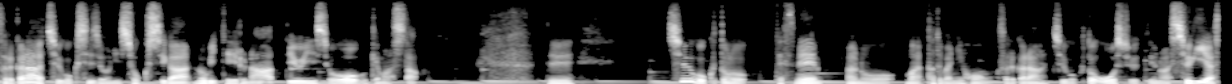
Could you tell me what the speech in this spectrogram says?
それから中国市場に触手が伸びているなっていう印象を受けました。で、中国とですね、あの、まあ、例えば日本、それから中国と欧州っていうのは主義や思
